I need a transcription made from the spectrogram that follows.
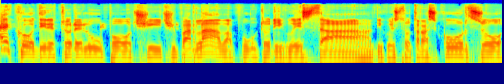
Ecco, direttore Lupo, ci, ci parlava appunto di, questa, di questo trascorso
